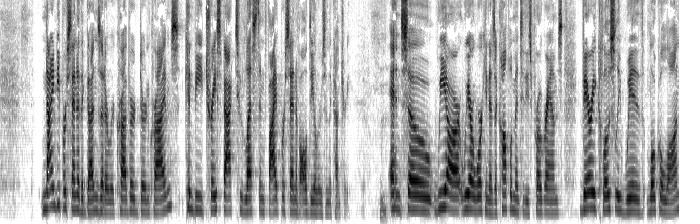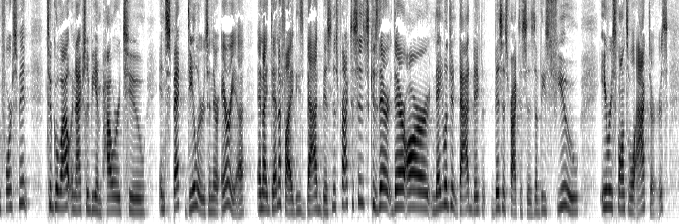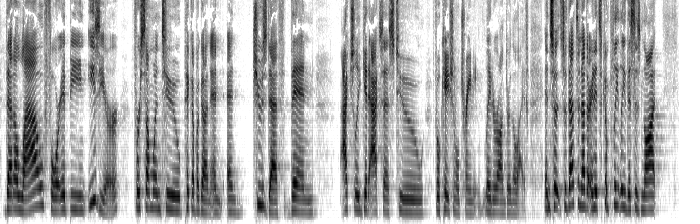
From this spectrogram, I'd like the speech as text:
90% of the guns that are recovered during crimes can be traced back to less than 5% of all dealers in the country. Hmm. And so we are, we are working as a complement to these programs very closely with local law enforcement to go out and actually be empowered to inspect dealers in their area and identify these bad business practices because there, there are negligent bad business practices of these few irresponsible actors that allow for it being easier for someone to pick up a gun and, and choose death than actually get access to vocational training later on during the life. And so, so that's another, and it's completely, this is not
